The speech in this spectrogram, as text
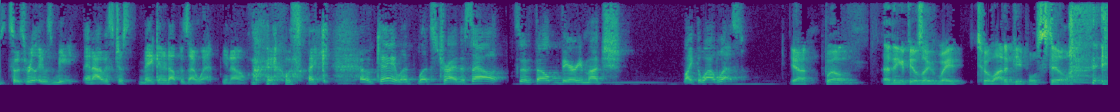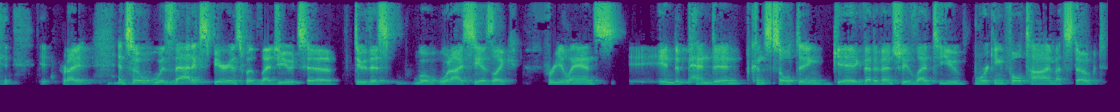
so it's really it was me and i was just making it up as i went you know? It was like okay let, let's try this out. So it felt very much like the wild west. Yeah. Well i think it feels like way to a lot of people still right? And so was that experience what led you to do this what i see as like freelance independent consulting gig that eventually led to you working full time at stoked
